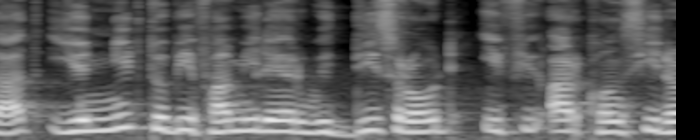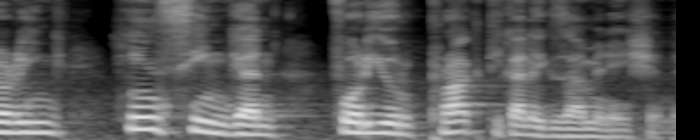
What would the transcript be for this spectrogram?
that you need to be familiar with this road if you are considering Hisingen for your practical examination.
